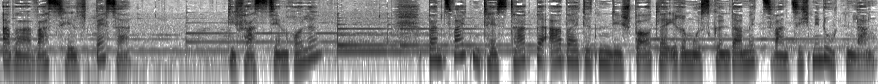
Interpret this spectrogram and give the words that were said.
Aber was hilft besser? Die Faszienrolle? Beim zweiten Testtag bearbeiteten die Sportler ihre Muskeln damit 20 Minuten lang.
